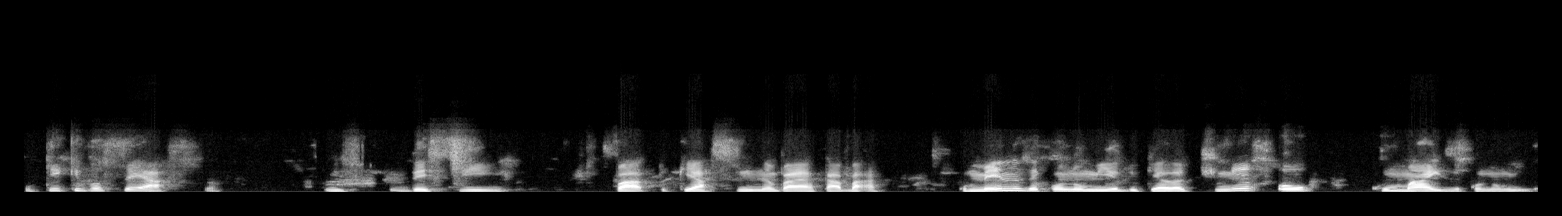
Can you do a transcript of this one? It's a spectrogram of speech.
O que, que você acha desse fato que a China vai acabar com menos economia do que ela tinha ou com mais economia?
